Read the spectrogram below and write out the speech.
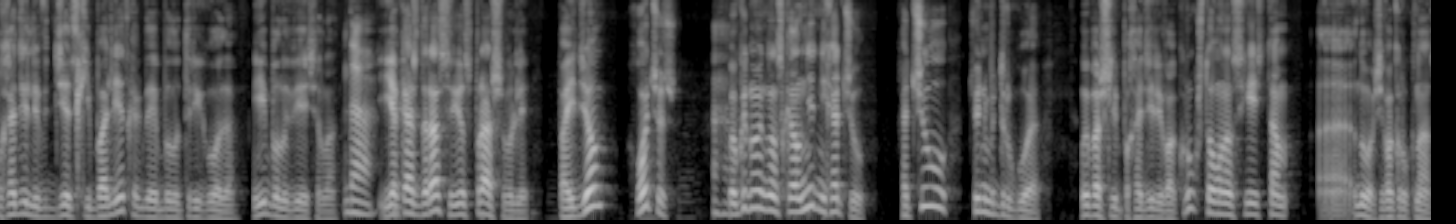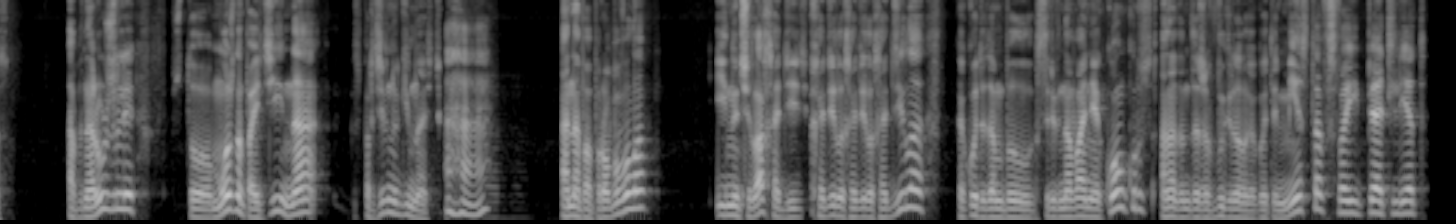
Походили в детский балет, когда ей было три года. Ей было весело. Да. И я каждый раз ее спрашивали, пойдем, хочешь? Ага. В какой-то момент она сказала, нет, не хочу. Хочу что-нибудь другое. Мы пошли, походили вокруг, что у нас есть там, э, ну, вообще вокруг нас. Обнаружили, что можно пойти на спортивную гимнастику. Ага. Она попробовала и начала ходить. Ходила, ходила, ходила. Какой-то там был соревнование, конкурс. Она там даже выиграла какое-то место в свои пять лет.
